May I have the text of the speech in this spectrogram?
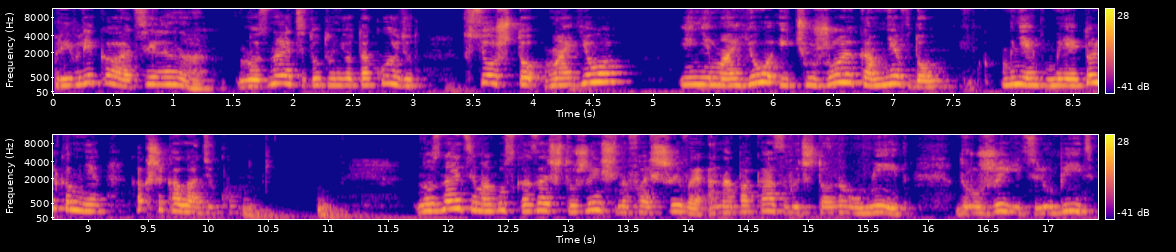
привлекательна. Но знаете, тут у нее такое идет все, что мое и не мое, и чужое ко мне в дом. Мне, мне и только мне, как шоколадику. Но знаете, могу сказать, что женщина фальшивая, она показывает, что она умеет дружить, любить,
